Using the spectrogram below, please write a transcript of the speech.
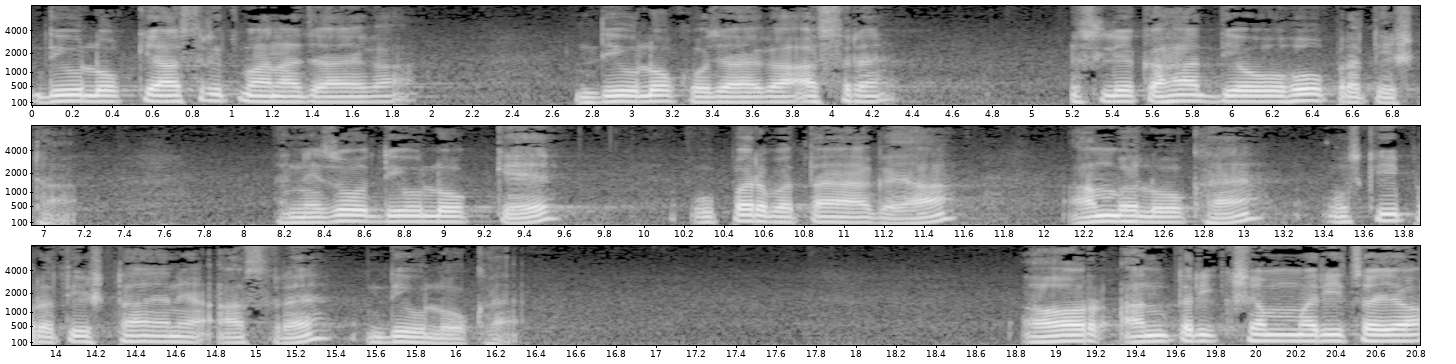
दिवलोक के आश्रित माना जाएगा। दिवलोक हो जाएगा आश्रय। इसलिए कहा देवहो प्रतिष्ठा। यानी जो दिवलोक के ऊपर बताया गया अम्भलोक है, उसकी प्रतिष्ठा यानी आश्रय दिवलोक है। और अंतरिक्षम मरीचय।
